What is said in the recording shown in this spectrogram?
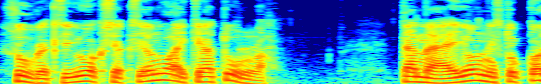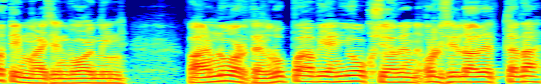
suureksi juoksijaksi on vaikea tulla. Tämä ei onnistu kotimaisin voimin, vaan nuorten lupaavien juoksijoiden olisi löydettävä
